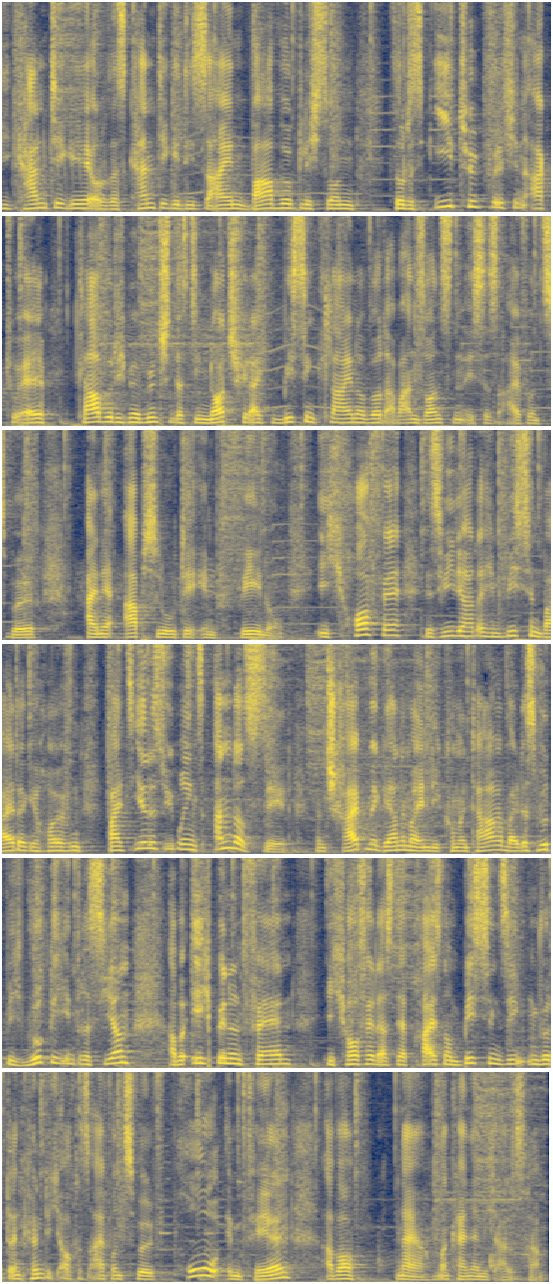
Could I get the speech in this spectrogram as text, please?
Die kantige oder das kantige Design war wirklich so, ein, so das i-Tüpfelchen aktuell. Klar würde ich mir wünschen, dass die Notch vielleicht ein bisschen kleiner wird, aber ansonsten ist das iPhone 12 eine absolute Empfehlung. Ich hoffe, das Video hat euch ein bisschen weitergeholfen. Falls ihr das übrigens anders seht, dann schreibt mir gerne mal in die Kommentare, weil das würde mich wirklich interessieren. Aber ich bin ein Fan. Ich hoffe, dass der Preis noch ein bisschen sinken wird. Dann könnte ich auch das iPhone 12 Pro empfehlen. Aber naja, man kann ja nicht alles haben.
